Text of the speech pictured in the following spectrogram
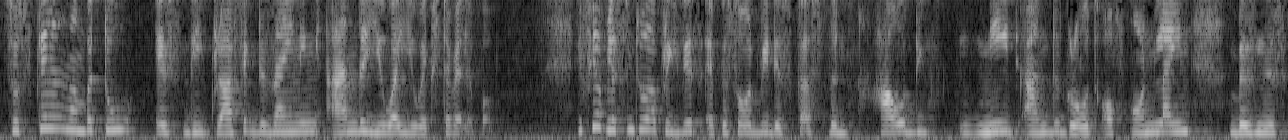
So skill number 2 is the graphic designing and the UI UX developer. If you have listened to our previous episode we discussed the how the need and the growth of online business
